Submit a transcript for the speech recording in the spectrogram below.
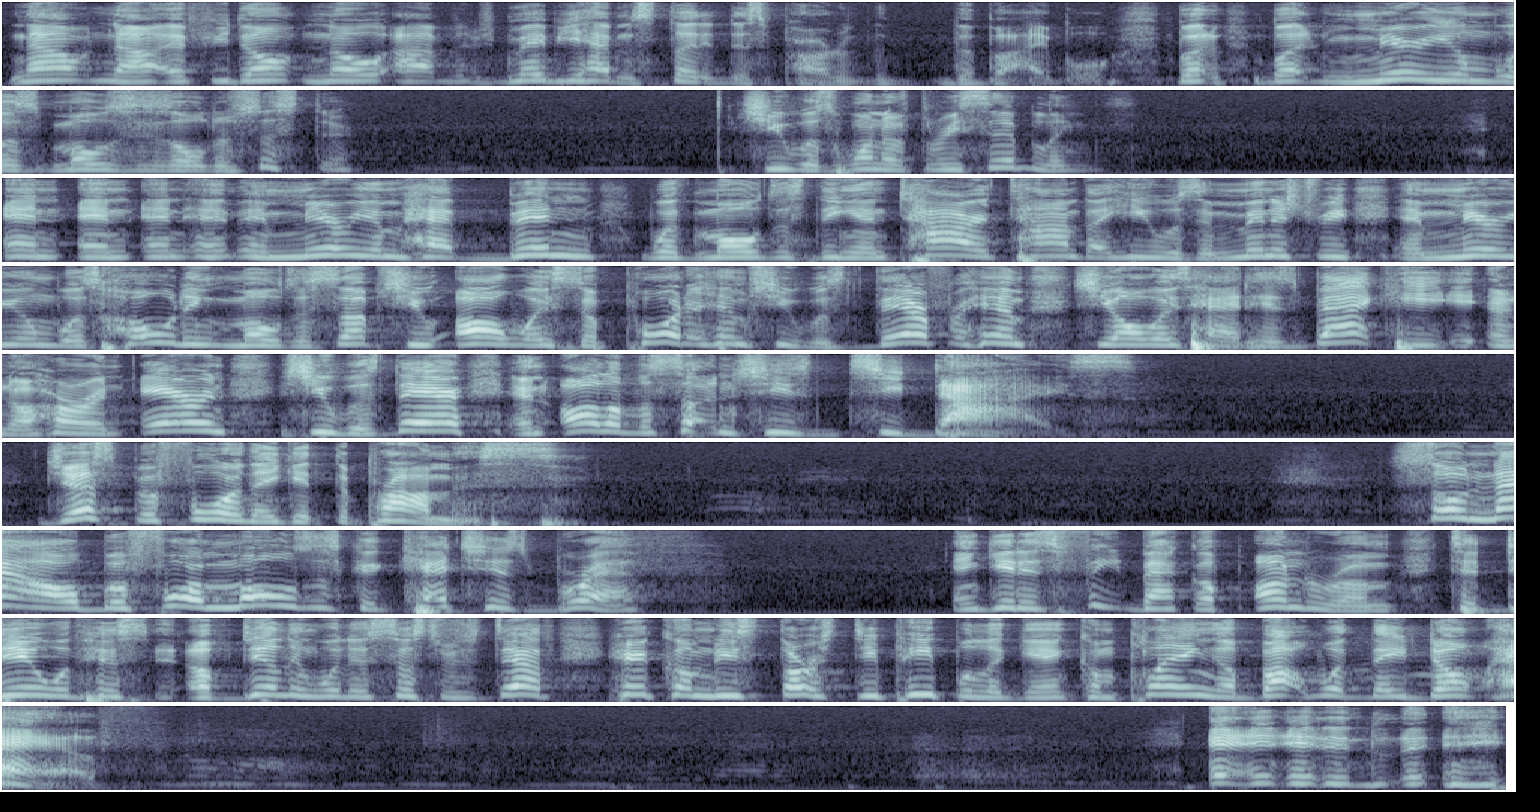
Now, now, if you don't know, maybe you haven't studied this part of the, the Bible, but but Miriam was Moses' older sister. She was one of three siblings. And, and, and, and Miriam had been with Moses the entire time that he was in ministry, and Miriam was holding Moses up. She always supported him. She was there for him. She always had his back. He, and her and Aaron, she was there, and all of a sudden she, she dies just before they get the promise. So now, before Moses could catch his breath, and get his feet back up under him to deal with his of dealing with his sister's death here come these thirsty people again complaining about what they don't have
